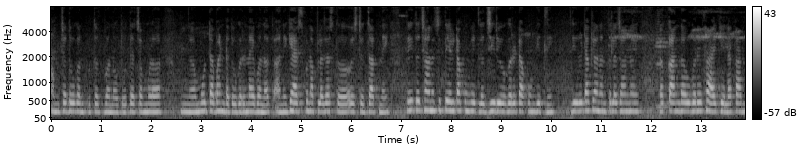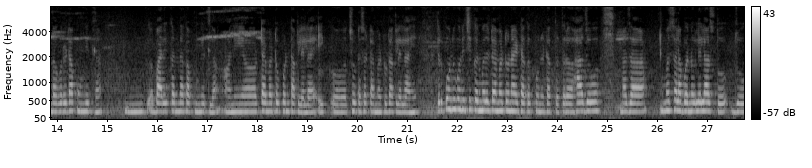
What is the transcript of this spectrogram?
आमच्या दोघांपुरतंच बनवतो. त्याच्यामुळं मोठ्या भांड्यात वगैरे नाही बनत. आणि गॅस पण आपला जास्त वेस्टेज जात नाही. तर इथं छान असे तेल टाकून घेतलं. जिरे वगैरे टाकून घेतली. जिरे टाकल्यानंतर छान कांदा वगैरे फ्राय केला. कांदा वगैरे टाकून घेतला. बारीक कांदा कापून घेतला आणि टॅमॅटो पण टाकलेला आहे. एक छोटासा टॅमॅटो टाकलेला आहे. तर कोणी कोणी चिकनमध्ये टॅमॅटो नाही टाकत कोणी टाकतं. तर हा जो माझा मसाला बनवलेला असतो जो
